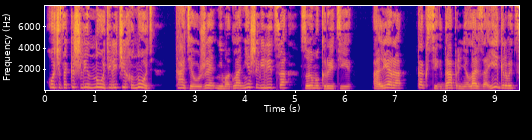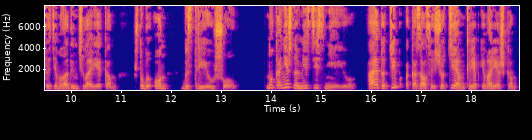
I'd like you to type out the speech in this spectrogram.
хочется кашлянуть или чихнуть. Катя уже не могла не шевелиться в своем укрытии, а Лера, как всегда, принялась заигрывать с этим молодым человеком, чтобы он быстрее ушел. Но, конечно, вместе с нею. А этот тип оказался еще тем крепким орешком.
